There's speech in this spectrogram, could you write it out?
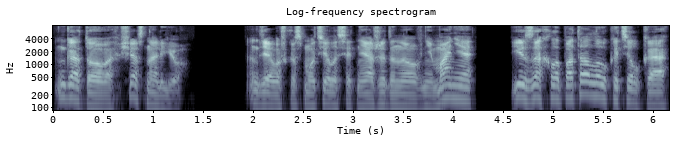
«Готово, сейчас налью». Девушка смутилась от неожиданного внимания и захлопотала у котелка,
